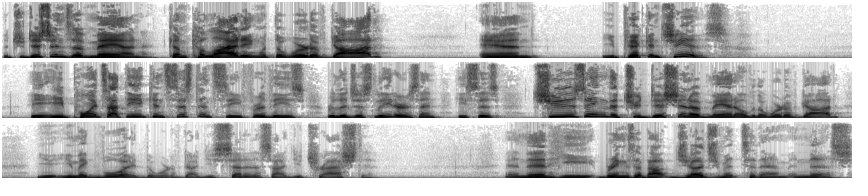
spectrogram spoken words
The traditions of man come colliding with the word of God, and you pick and choose. He, he points out the inconsistency for these religious leaders, and he says, choosing the tradition of man over the Word of God, you, you make void the Word of God. You set it aside, you trashed it. And then he brings about judgment to them in this.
